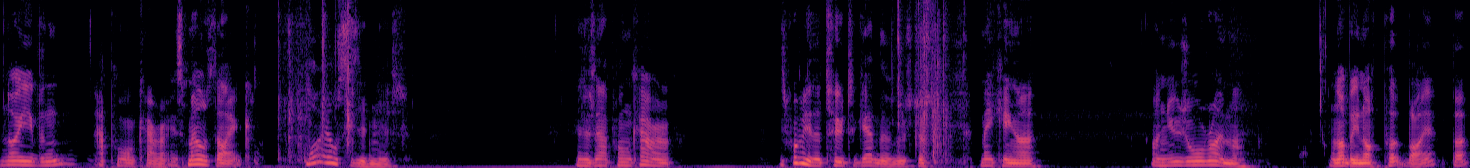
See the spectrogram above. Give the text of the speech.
not even apple or carrot. It smells like what else is in this? There's apple and carrot. It's probably the two together that's just making a unusual aroma. I'm not being off put by it, but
